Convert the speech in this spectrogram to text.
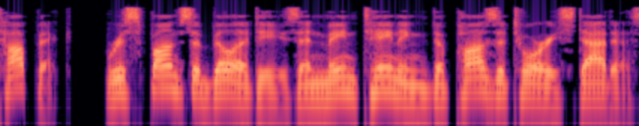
Topic Responsibilities and maintaining depository status.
